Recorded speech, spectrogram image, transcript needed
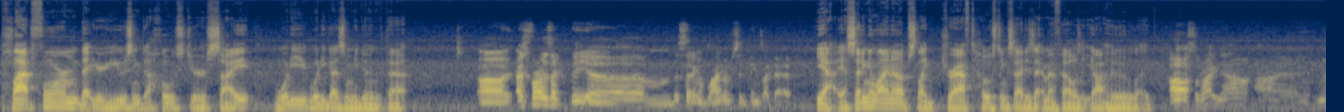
platform that you're using to host your site, what do you what are you guys gonna be doing with that? Uh, as far as like the um, the setting of lineups and things like that. Yeah, yeah. Setting of lineups, like draft hosting site is it MFL, is it Yahoo? Like Uh, so right now, I we're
